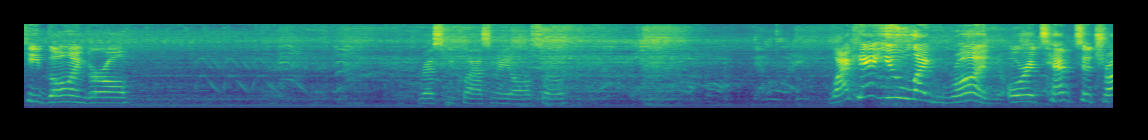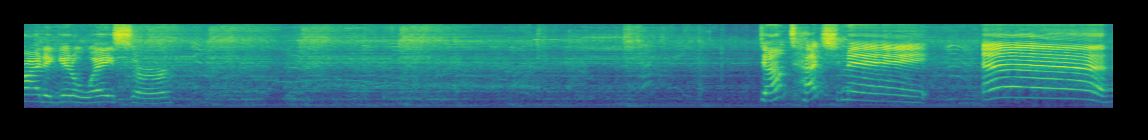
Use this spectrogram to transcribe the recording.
Keep going, girl. Rescue classmate also. Why can't you, like, run or attempt to try to get away, sir? Don't touch me! Ah!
